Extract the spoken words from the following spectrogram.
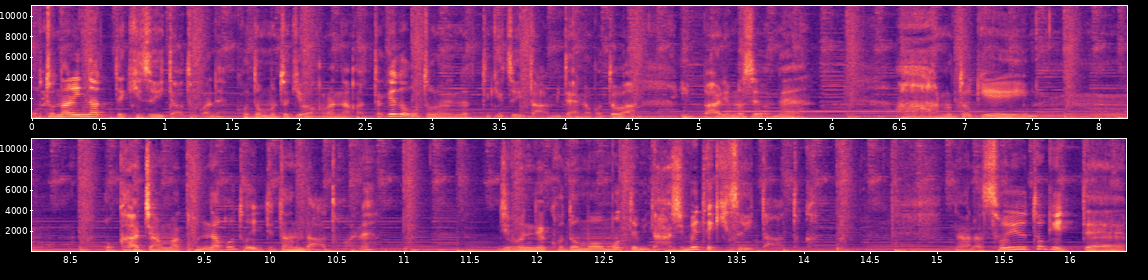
大人になって気づいたとかね子供の時分からなかったけど大人になって気づいたみたいなことはいっぱいありますよね。あああの時お母ちゃんはこんなこと言ってたんだとかね。自分で子供を持ってみて初めて気づいたとか。だからそういう時って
